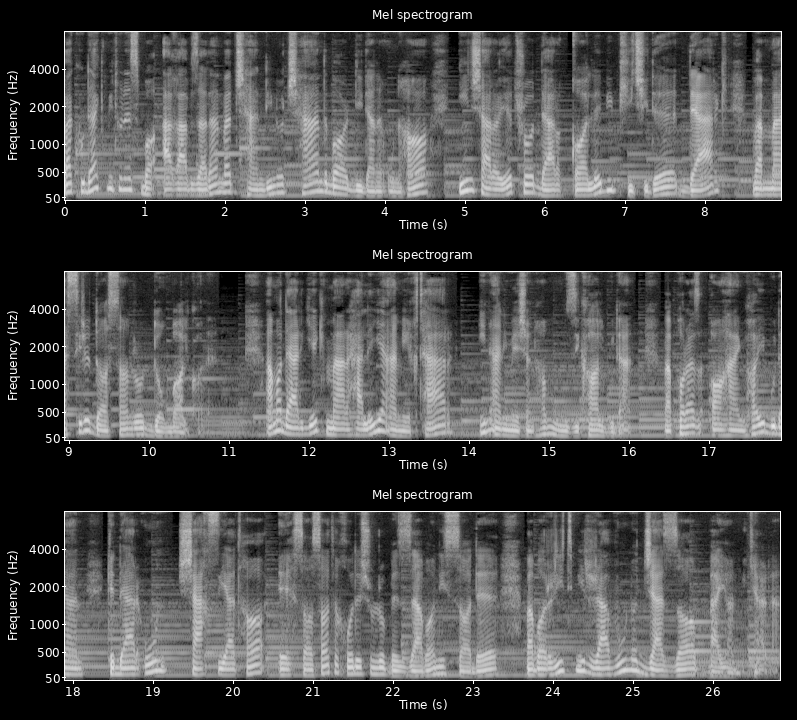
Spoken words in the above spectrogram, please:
و کودک می‌تونست با عقب زدن و چندین و چند بار دیدن اونها این شرایط رو در قالبی پیچیده درک و مسیر داستان رو دنبال کنه. اما در یک مرحله عمیقتر این انیمیشن ها موزیکال بودن و پر از آهنگ هایی بودن که در اون شخصیت ها احساسات خودشون رو به زبانی ساده و با ریتمی روون و جذاب بیان می‌کردن.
